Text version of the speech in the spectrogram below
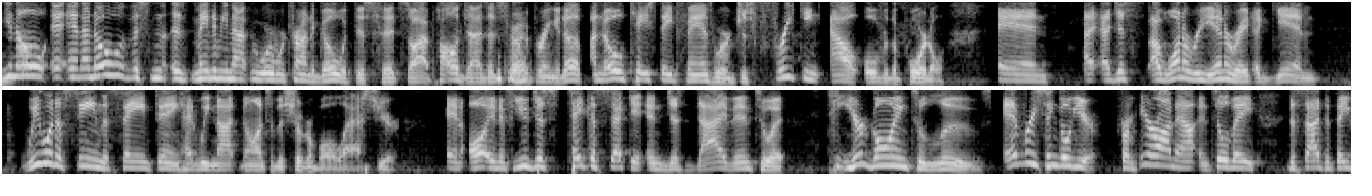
You know, a- and I know this n- is maybe not where we're trying to go with this fit, so I apologize. I just wanted to bring it up. I know K State fans were just freaking out over the portal, and I, I just I want to reiterate again: we would have seen the same thing had we not gone to the Sugar Bowl last year. And all, and if you just take a second and just dive into it, you're going to lose every single year from here on out until they decide that they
